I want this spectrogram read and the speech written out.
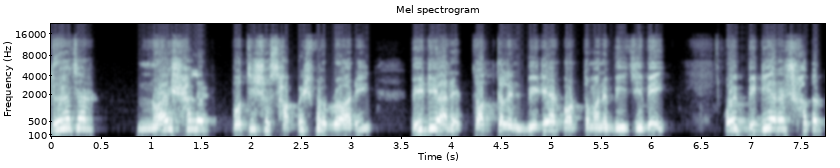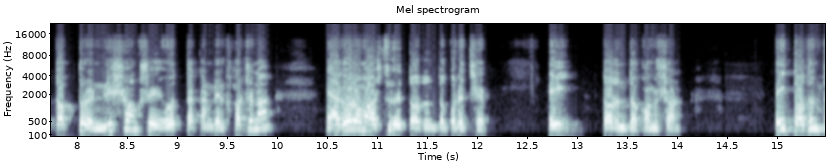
দুই সালের পঁচিশ ছাব্বিশ ফেব্রুয়ারি বিডিআর তৎকালীন বিডিআর বর্তমানে বিজিবি ওই বিডিআর এর সদর দপ্তরে নৃশংস এই হত্যাকাণ্ডের ঘটনা এগারো মাস ধরে তদন্ত করেছে এই তদন্ত কমিশন। এই তদন্ত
